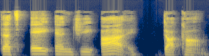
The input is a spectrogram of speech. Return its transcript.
That's A-N-G-I dot com.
